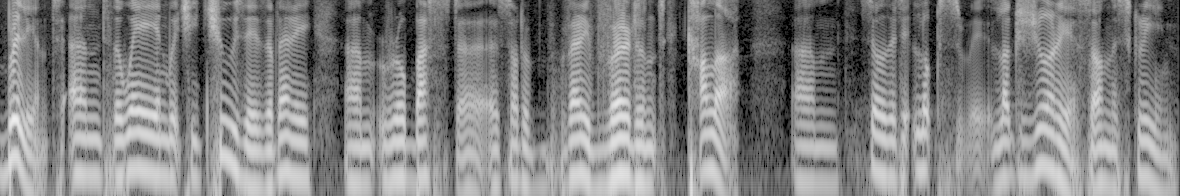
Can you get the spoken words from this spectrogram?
brilliant, and the way in which he chooses a very um, robust, uh, a sort of very verdant color, um, so that it looks luxurious on the screen.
